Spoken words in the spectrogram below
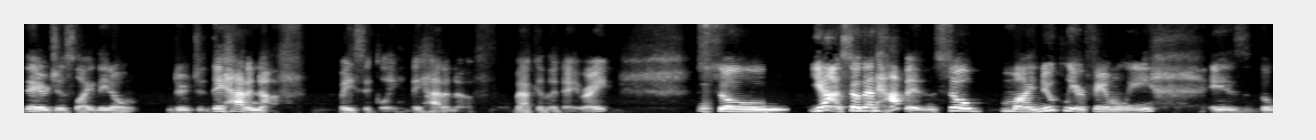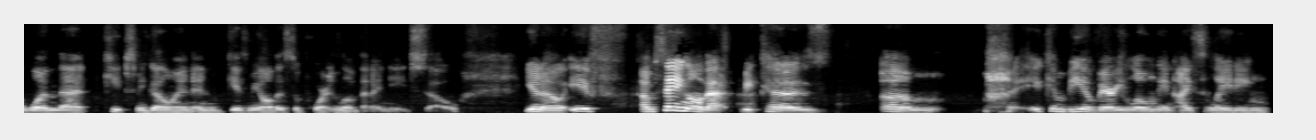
they're just like they don't they're they had enough basically. They had enough back in the day, right? So, yeah, so that happens. So, my nuclear family is the one that keeps me going and gives me all the support and love that I need. So, you know, if I'm saying all that because um it can be a very lonely and isolating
